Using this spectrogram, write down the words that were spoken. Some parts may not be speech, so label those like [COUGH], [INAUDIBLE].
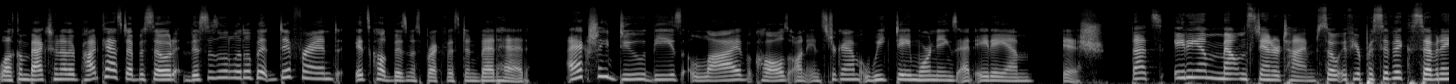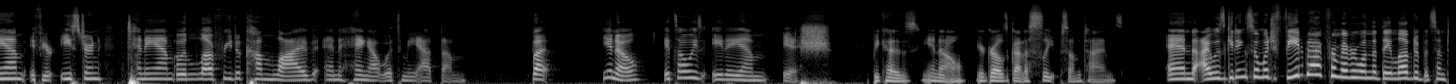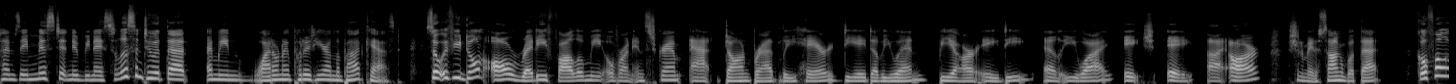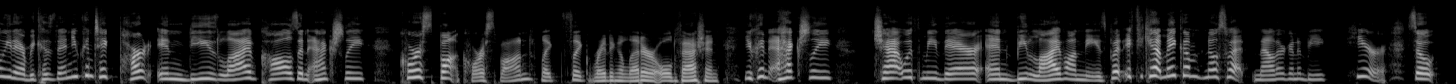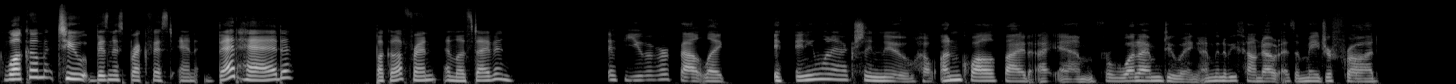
Welcome back to another podcast episode. This is a little bit different. It's called Business Breakfast and Bedhead. I actually do these live calls on Instagram weekday mornings at 8 a.m. ish. That's 8 a.m. Mountain Standard Time. So if you're Pacific, 7 a.m. If you're Eastern, 10 a.m. I would love for you to come live and hang out with me at them. But, you know, it's always 8 a.m. ish because, you know, your girl's got to sleep sometimes. And I was getting so much feedback from everyone that they loved it, but sometimes they missed it and it'd be nice to listen to it that, I mean, why don't I put it here on the podcast? So if you don't already follow me over on Instagram at Dawn Bradley Hair, D A W N B R A D L E Y H A I R, I should have made a song about that. Go follow me there because then you can take part in these live calls and actually correspond correspond like it's like writing a letter old fashioned. You can actually chat with me there and be live on these. But if you can't make them, no sweat. Now they're going to be here. So, welcome to Business Breakfast and Bedhead. Buckle up, friend, and let's dive in. If you've ever felt like if anyone actually knew how unqualified I am for what I'm doing, I'm going to be found out as a major fraud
